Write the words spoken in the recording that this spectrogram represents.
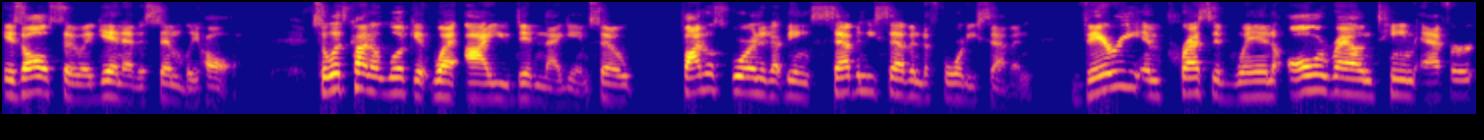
is also again at Assembly Hall. So let's kind of look at what IU did in that game. So final score ended up being 77 to 47. Very impressive win, all around team effort.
